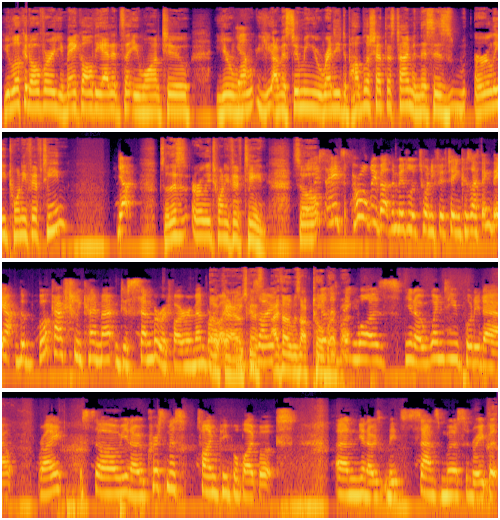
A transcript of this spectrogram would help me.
you look it over you make all the edits that you want to you're yep. you, i'm assuming you're ready to publish at this time and this is early 2015 Yep. So this is early 2015. So well, it's, it's, probably about the middle of 2015 because I think the the book actually came out in December, if I remember okay, rightly. I was gonna, I, I, thought it was October. The other but... thing was, you know, when do you put it out? Right? So, you know, Christmas time people buy books. And, you know, it sounds mercenary, but,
